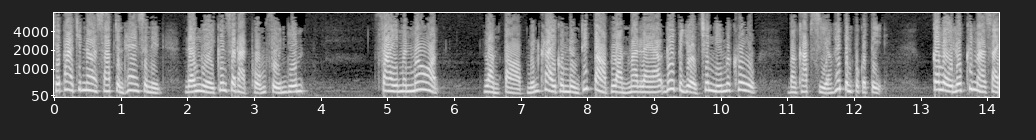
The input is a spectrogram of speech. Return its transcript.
ใช้ผ้าชิ้นหน้าซับจนแห้งสนิท แล้วเงยขึ้นสลัดผมฝืนยิ้ม ไฟมันมอด หล่อนตอบเหมือนใครคนหนึ่งที่ตอบหล่อนมาแล้วด้วยประโยคเช่นนี้เมื่อครู่ บังคับเสียงให้เป็นปกติ ก็เลยลุกขึ้นมาใส่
